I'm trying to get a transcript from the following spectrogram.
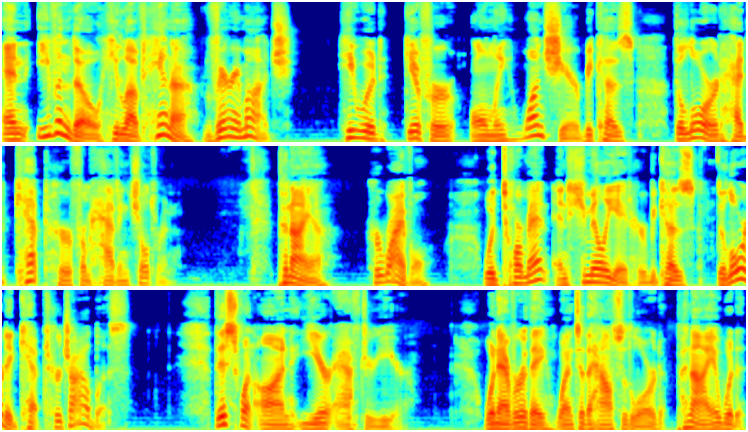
And even though he loved Hannah very much, he would give her only one share because the Lord had kept her from having children. Peninnah, her rival, would torment and humiliate her because the Lord had kept her childless. This went on year after year. Whenever they went to the house of the Lord, Peninnah would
